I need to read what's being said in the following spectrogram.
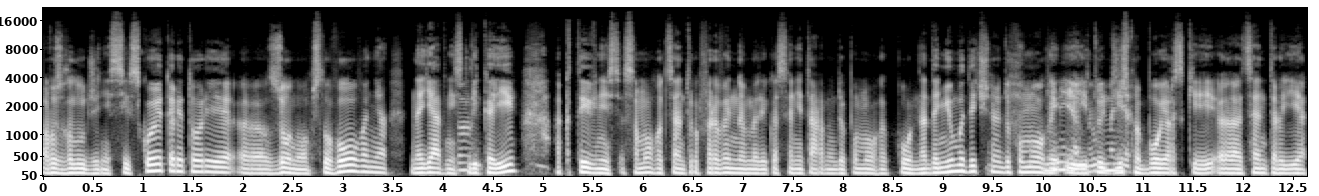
розгалудженість сільської території, е, зону обслуговування, наявність Так. лікарів, активність самого центру первинної медико-санітарної допомоги по наданню медичної допомоги. І мені- тут дійсно боярський центр є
